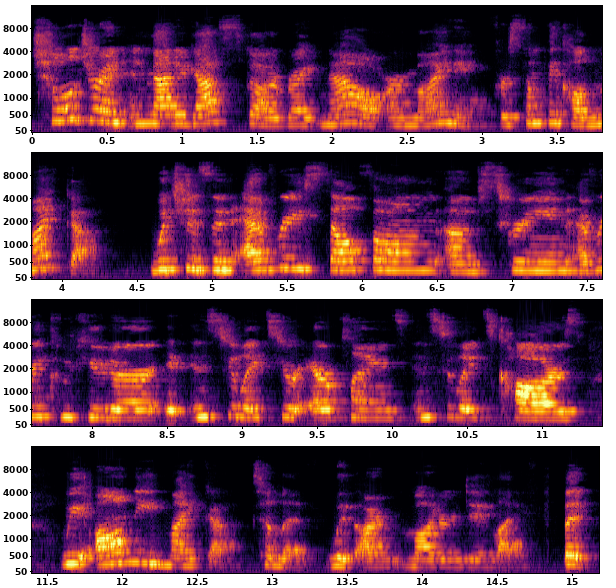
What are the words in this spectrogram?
children in Madagascar right now are mining for something called mica, which is in every cell phone um, screen, every computer. It insulates your airplanes, insulates cars. We all need mica to live with our modern day life. But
